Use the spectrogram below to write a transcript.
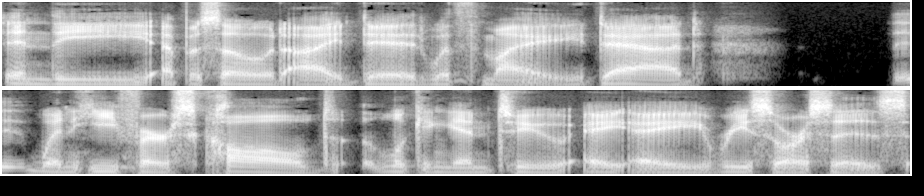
In the episode I did with my dad, when he first called looking into AA resources,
